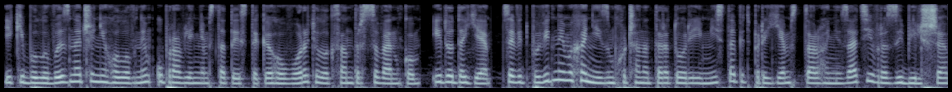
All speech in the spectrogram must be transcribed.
які були визначені головним управлінням статистики, говорить Олександр Сивенко. І додає, це відповідний механізм, хоча на території міста підприємств та організацій в рази більше.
